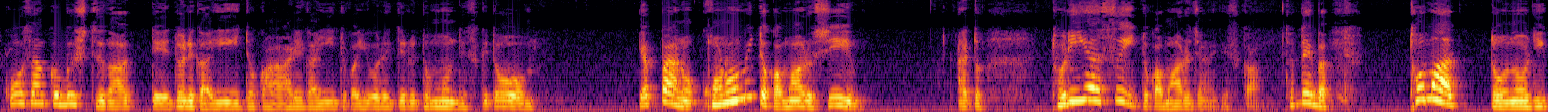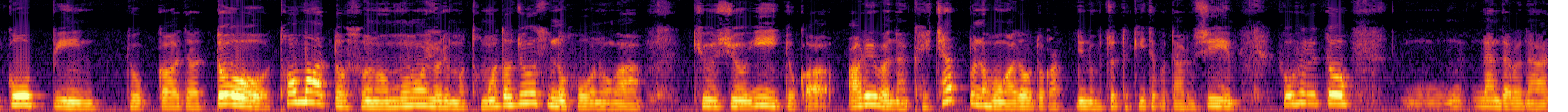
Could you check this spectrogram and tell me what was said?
抗酸化物質があって、どれがいいとか、あれがいいとか言われてると思うんですけど、やっぱあの、好みとかもあるし、あと、取りやすいとかもあるじゃないですか。例えば、トマトのリコピンとかだと、トマトそのものよりもトマトジュースの方のが吸収いいとか、あるいはなケチャップの方がどうとかっていうのもちょっと聞いたことあるし、そうすると、なんだろうな、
